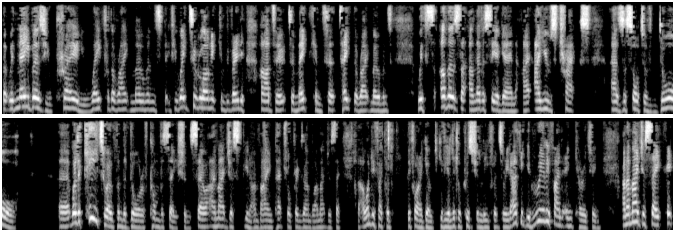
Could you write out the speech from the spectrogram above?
But with neighbours, you pray and you wait for the right moments. But if you wait too long, it can be very hard to, to make and to take the right moments. With others that I'll never see again, I, I use tracks as a sort of door uh, well, the key to open the door of conversation. So I might just, you know, I'm buying petrol, for example. I might just say, I wonder if I could, before I go, to give you a little Christian leaflet to read. I think you'd really find it encouraging. And I might just say, it,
